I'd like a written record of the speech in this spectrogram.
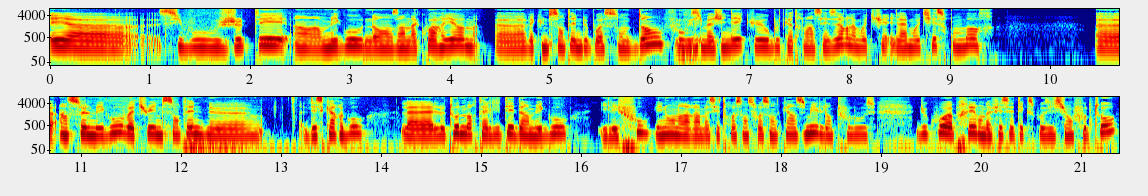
Et euh, si vous jetez un mégot dans un aquarium euh, avec une centaine de poissons dedans, faut vous mhm. imaginer qu'au bout de 96 heures, la moitié, la moitié seront morts. un seul mégot va tuer une centaine d'escargots. le taux de mortalité d'un mégot il est fou. Et nous, on en a ramassé 375 000 dans Toulouse. Du coup, après, on a fait cette exposition photo.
